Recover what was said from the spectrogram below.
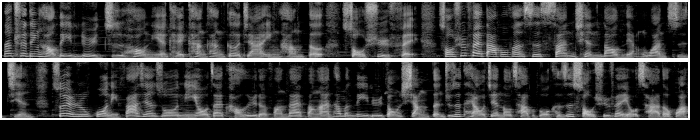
那确定好利率之后，你也可以看看各家银行的手续费。手续费大部分是三千到两万之间，所以如果你发现说你有在考虑的房贷方案，他们利率都相等，就是条件都差不多，可是手续费有差的话，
